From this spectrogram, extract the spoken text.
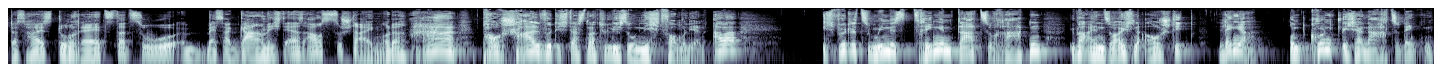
Das heißt, du rätst dazu, besser gar nicht erst auszusteigen, oder? Ah, pauschal würde ich das natürlich so nicht formulieren. Aber ich würde zumindest dringend dazu raten, über einen solchen Ausstieg länger und gründlicher nachzudenken.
